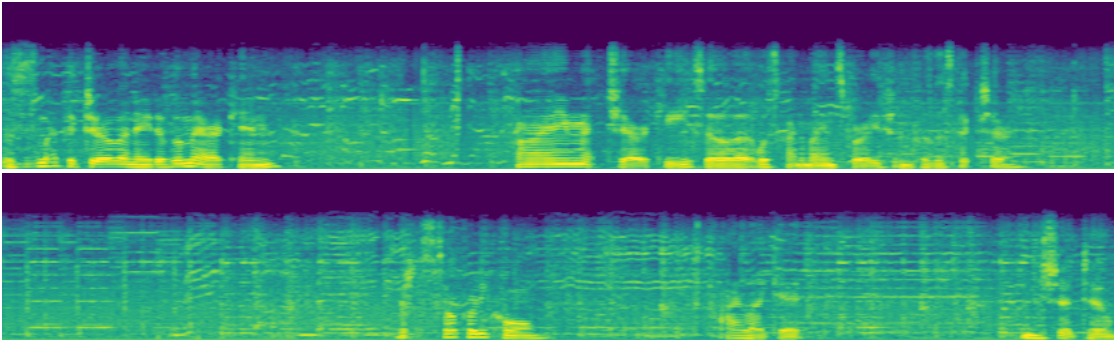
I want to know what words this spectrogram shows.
This is my picture of a Native American. I'm Cherokee, so that was kind of my inspiration for this picture. It's still pretty cool. I like it. You should too.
